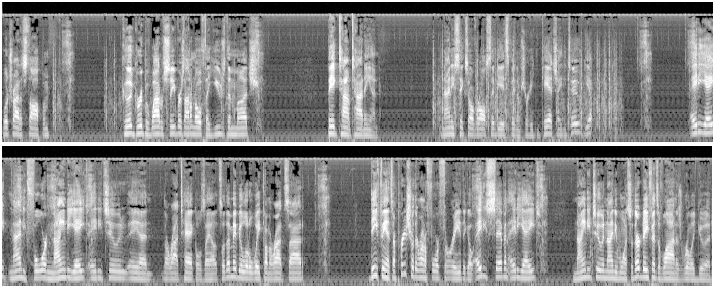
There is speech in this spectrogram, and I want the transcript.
we'll try to stop him. Good group of wide receivers. I don't know if they use them much. Big time tight end. 96 overall, 78 speed. I'm sure he can catch. 82. Yep. 88, 94, 98, 82, and the right tackle's out. So that may be a little weak on the right side. Defense, I'm pretty sure they run a 4 3. They go 87, 88, 92, and 91. So their defensive line is really good.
